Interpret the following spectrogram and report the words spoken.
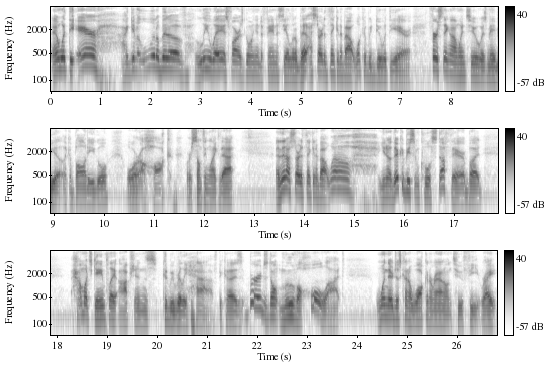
And with the air, I give a little bit of leeway as far as going into fantasy a little bit. I started thinking about what could we do with the air. First thing I went to was maybe a, like a bald eagle or a hawk or something like that. And then I started thinking about, well, you know, there could be some cool stuff there, but how much gameplay options could we really have? Because birds don't move a whole lot when they're just kind of walking around on two feet, right?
